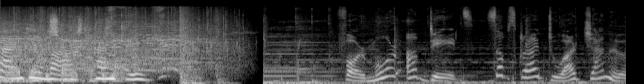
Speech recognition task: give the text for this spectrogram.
thank you thank you For more updates, subscribe to our channel,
